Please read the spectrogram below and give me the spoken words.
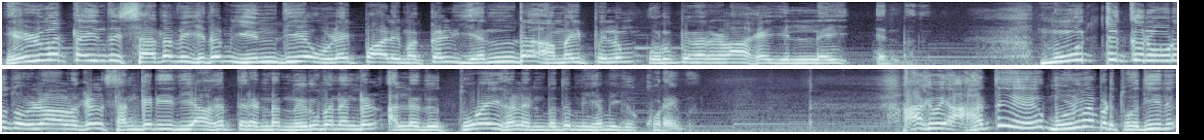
எழுபத்தைந்து சதவிகிதம் இந்திய உழைப்பாளி மக்கள் எந்த அமைப்பிலும் உறுப்பினர்களாக இல்லை என்பது. நூற்றுக்கு நூறு தொழிலாளர்கள் சங்க ரீதியாக திரண்ட நிறுவனங்கள் அல்லது துறைகள் என்பது மிக மிக குறைவு. ஆகவே அது முழுமைப்படுத்துவது இது.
